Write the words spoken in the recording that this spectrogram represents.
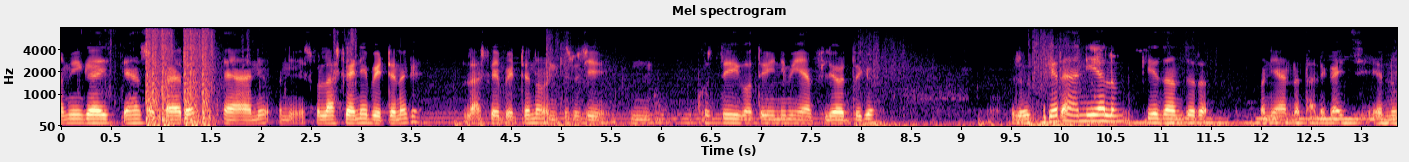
हामी गाई त्यहाँ सकाएर त्यहाँ हान्यो अनि यसको लास्ट गाई नै भेटेन क्या लास्ट गाई भेटेन अनि त्यसपछि खोज्दै गयो इनिमी यहाँ फ्लेयर देख्यो रोकेर हानिहालौँ? के जान्छ र? अनि हान्न थाल्यो गाई हेर्नु।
